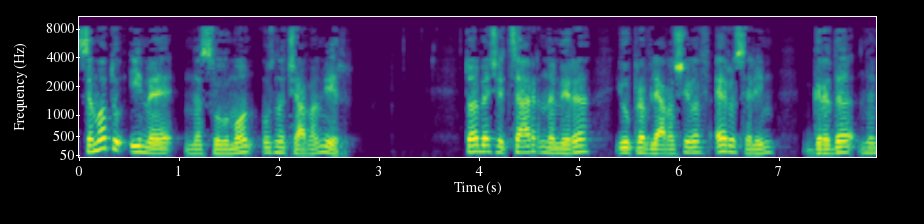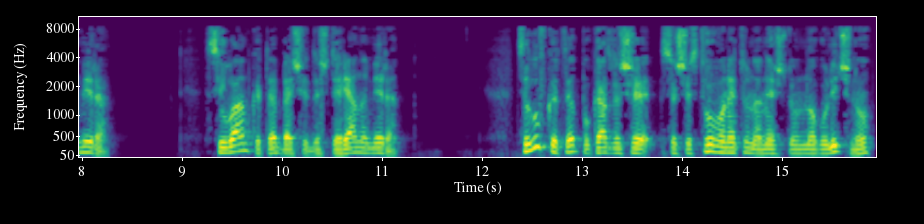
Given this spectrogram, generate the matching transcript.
Самото име на Соломон означава мир. Той беше цар на мира и управляваше в Ерусалим, града на мира. Силуамката беше дъщеря на мира. Целувката показваше съществуването на нещо много лично,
